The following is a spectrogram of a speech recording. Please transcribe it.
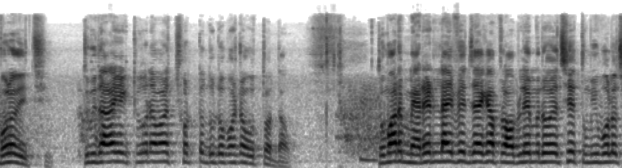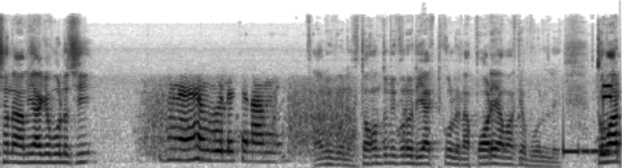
বলে দিচ্ছি। তুমি তার আগে একটুখানি আমার ছোট্ট দুটো প্রশ্নের উত্তর দাও। তোমার ম্যারেড লাইফের জায়গা প্রবলেম রয়েছে তুমি বলেছ না আমি আগে বলেছি? হ্যাঁ হ্যাঁ, বলেছেন আপনি। আমি বলেছি। তখন তুমি কোনো রিয়াক্ট করলে না পরে আমাকে বললে। তোমার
